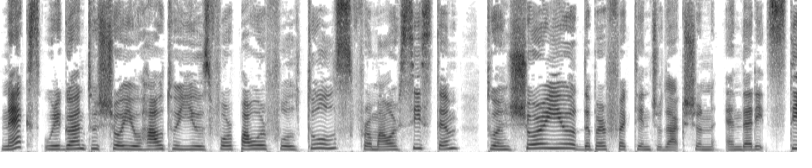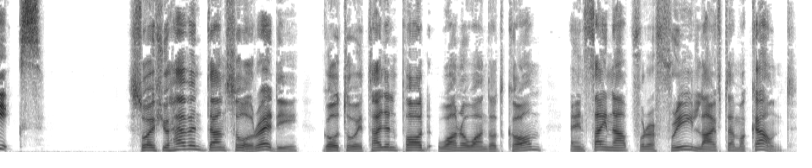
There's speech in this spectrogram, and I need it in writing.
Next, we're going to show you how to use four powerful tools from our system to ensure you the perfect introduction and that it sticks. So if you haven't done so already, go to ItalianPod101.com and sign up for a free lifetime account.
